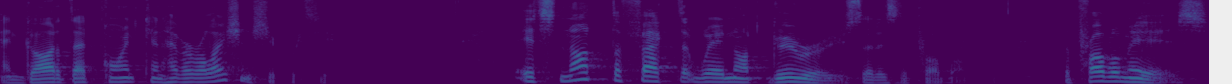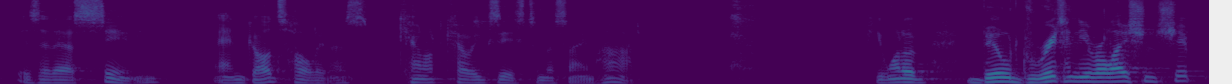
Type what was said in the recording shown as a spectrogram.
And God at that point can have a relationship with you. It's not the fact that we're not gurus that is the problem. The problem is, is that our sin and God's holiness cannot coexist in the same heart. If you want to build grit in your relationship,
